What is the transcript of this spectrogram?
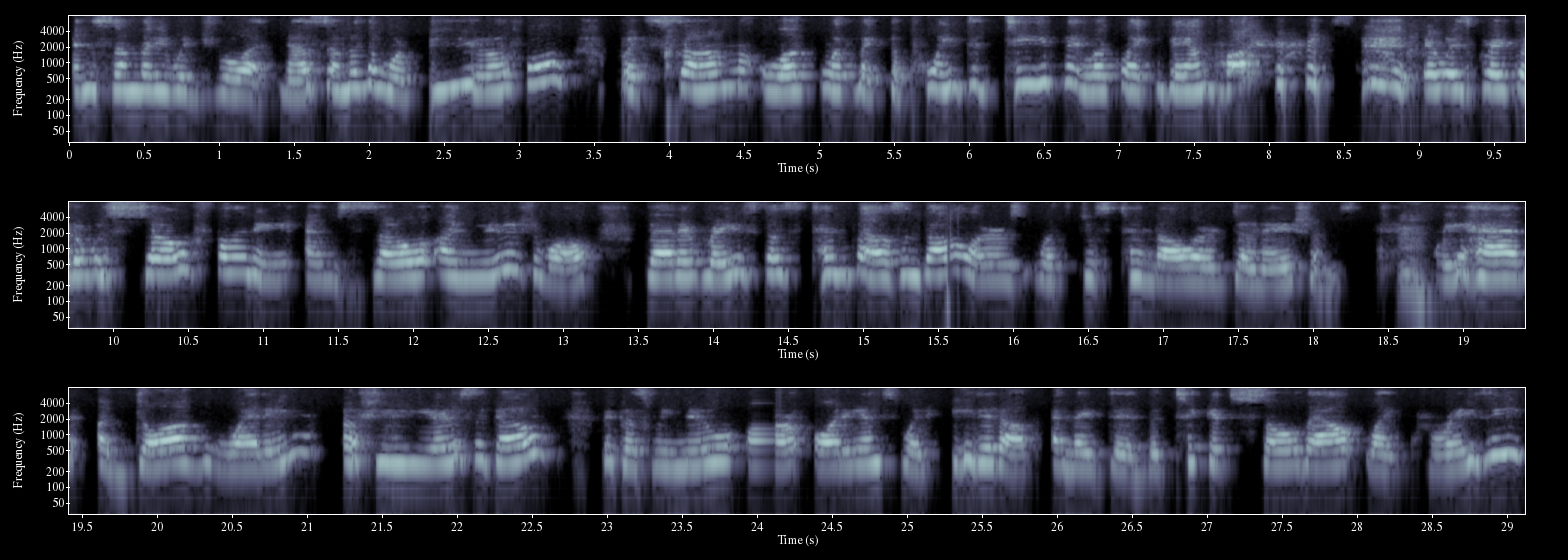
and somebody would draw it. Now, some of them were beautiful, but some look with like the pointed teeth. They look like vampires. it was great, but it was so funny and so unusual that it raised us $10,000 with just $10 donations. Mm. We had a dog wedding a few years ago because we knew our audience would eat it up, and they did. The tickets sold out like crazy,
